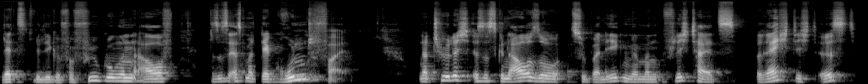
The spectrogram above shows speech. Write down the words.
letztwillige Verfügungen auf. Das ist erstmal der Grundfall. Natürlich ist es genauso zu überlegen, wenn man pflichtheitsberechtigt ist,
